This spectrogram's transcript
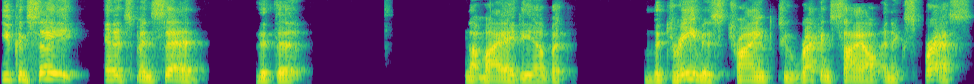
you can say and it's been said that the not my idea but the dream is trying to reconcile and express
